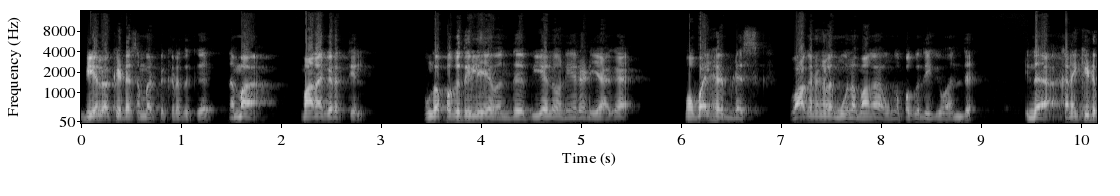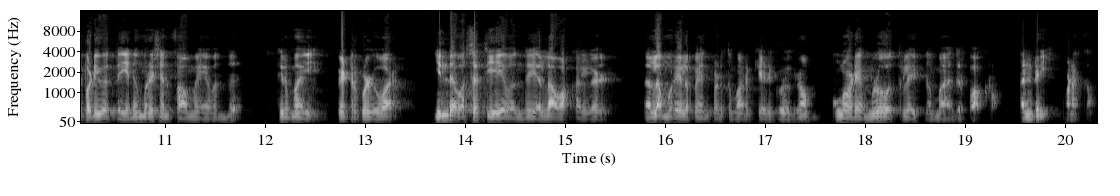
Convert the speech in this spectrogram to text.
பிஎல்ஓ கிட்ட சமர்ப்பிக்கிறதுக்கு நம்ம மாநகரத்தில் உங்கள் பகுதியிலேயே வந்து பிஎல்ஓ நேரடியாக மொபைல் ஹெல்ப் டெஸ்க் வாகனங்கள் மூலமாக உங்கள் பகுதிக்கு வந்து இந்த கணக்கீடு படிவத்தை எனுமரேஷன் ஃபார்மை வந்து திரும்ப பெற்றுக்கொள்வார் இந்த வசதியை வந்து எல்லா வாக்காளர்கள் நல்ல முறையில் பயன்படுத்துமாறு கேட்டுக்கொள்கிறோம். உங்களுடைய முழு ஒத்துழைப்பு நம்ம எதிர்பார்க்குறோம். நன்றி வணக்கம்.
